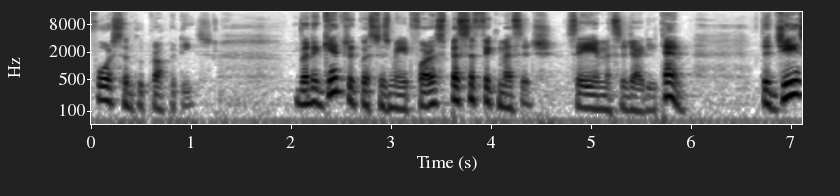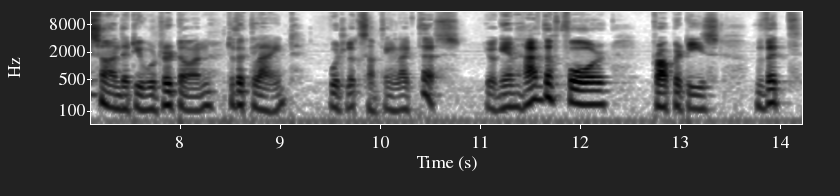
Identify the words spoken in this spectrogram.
Four simple properties. When a GET request is made for a specific message, say message ID 10, the JSON that you would return to the client would look something like this. You again have the four properties with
